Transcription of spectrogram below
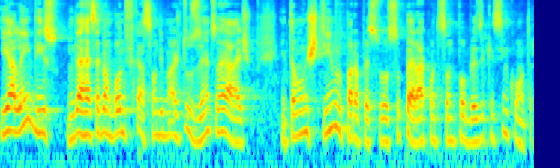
E, além disso, ainda recebe uma bonificação de mais de 200 reais. Então, é um estímulo para a pessoa superar a condição de pobreza em que se encontra.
